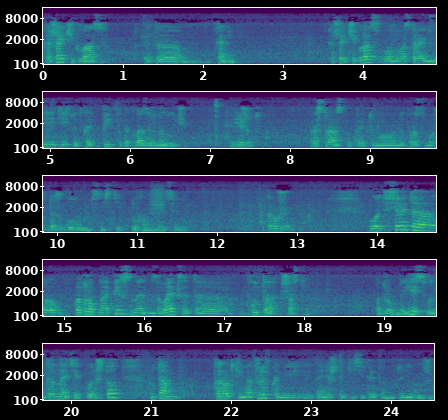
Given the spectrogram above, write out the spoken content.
Кошачий глаз – это камень. Кошачий глаз, он в астральном мире действует как бритва, как лазерный луч. Режет пространство, поэтому он просто может даже голову снести, духом имеется в виду. Как оружие. Вот, все это подробно описано, называется это Бхута Шастра. Подробно. Есть в интернете кое-что, но там короткими отрывками, и, конечно, такие секреты никто не выложит.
